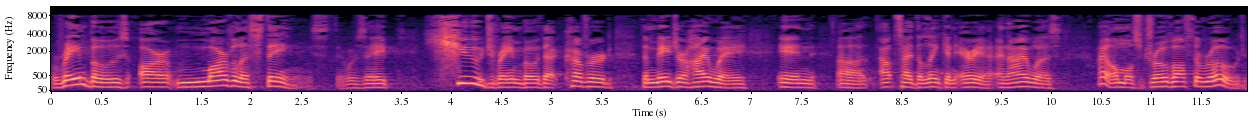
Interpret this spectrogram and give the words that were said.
rainbows are marvelous things. There was a huge rainbow that covered the major highway in uh, outside the Lincoln area, and I was I almost drove off the road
